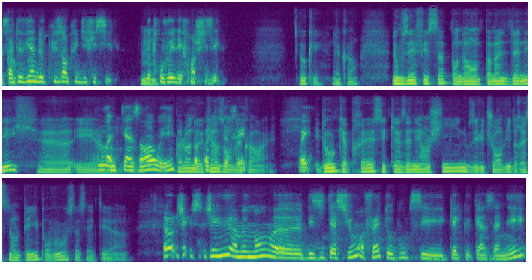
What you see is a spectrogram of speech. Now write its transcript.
Ça devient de plus en plus difficile de mhm. trouver des franchisés. Ok, d'accord. Donc vous avez fait ça pendant pas mal d'années euh, et pas loin de 15 ans, oui. Pas loin de 15 ans, d'accord. Oui. Et donc après ces 15 années en Chine, vous avez toujours envie de rester dans le pays pour vous? Ça, ça a été. Euh, Alors j'ai eu un moment euh, d'hésitation en fait au bout de ces quelques 15 années.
